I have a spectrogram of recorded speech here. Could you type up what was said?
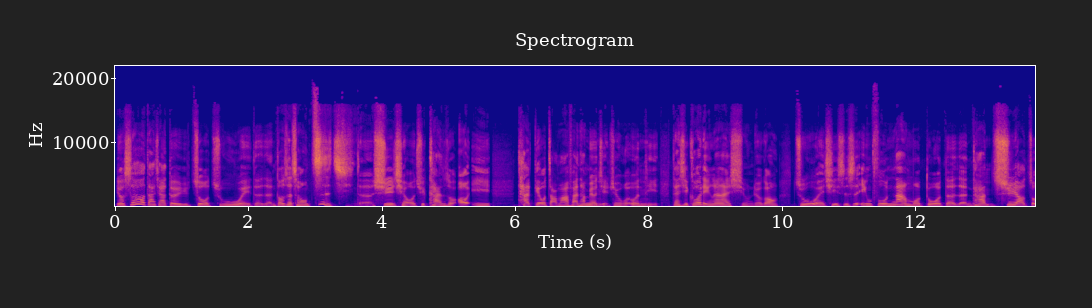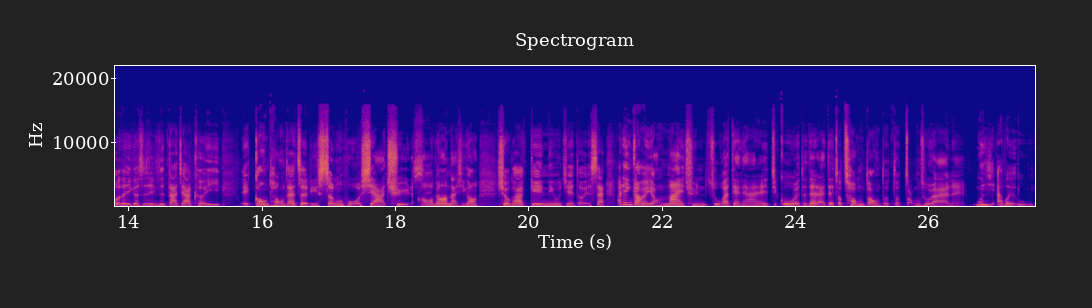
有时候大家对于做主委的人，都是从自己的需求去看，说哦，一他给我找麻烦，他没有解决我问题。但是柯林那来想，刘工主委其实是应付那么多的人，他需要做的一个事情是，大家可以诶共同在这里生活下去的。好，我刚刚那是讲小卡给牛姐都也晒，啊，你刚刚用赖群主啊，点点一句话就在来这就冲动都都总出来呢。我是阿伟乌。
